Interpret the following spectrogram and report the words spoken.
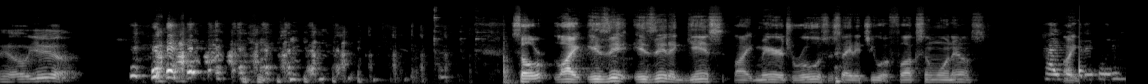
Hell yeah. So, like, is it is it against like marriage rules to say that you would fuck someone else? Hypothetically,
